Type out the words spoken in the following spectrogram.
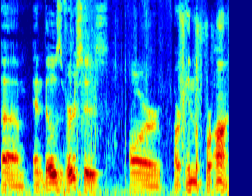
Um, and those verses are are in the Quran.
